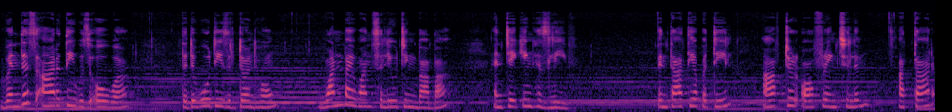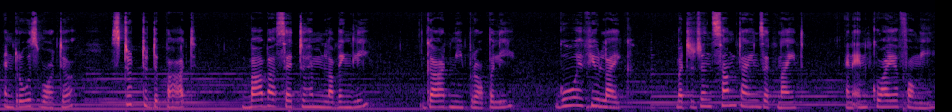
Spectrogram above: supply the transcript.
When this arati was over, the devotees returned home, one by one saluting Baba and taking his leave. When Tatya Patil, after offering chilim, attar, and rose water, stood to depart, Baba said to him lovingly, Guard me properly, go if you like, but return sometimes at night and inquire for me.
